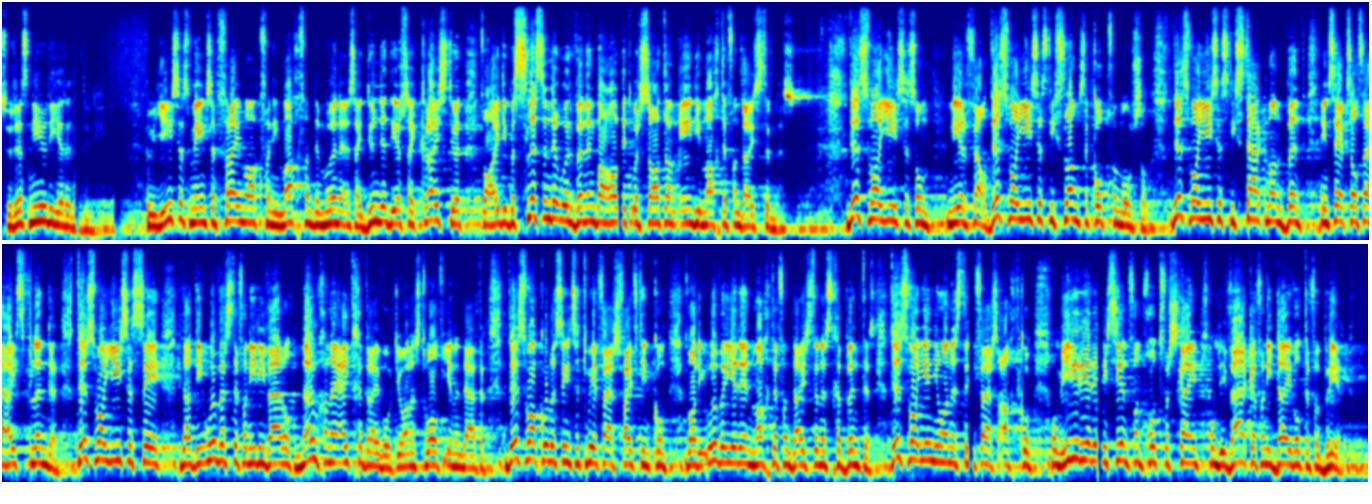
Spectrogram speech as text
So dis nie hoe die Here dit doen nie. Hoe Jesus mense vrymaak van die mag van demone is hy doen dit deur sy kruisdood waar hy die beslissende oorwinning behaal het oor Satan en die magte van duisternis. Dis waar Jesus hom neervel. Dis waar Jesus die slang se kop vermorsel. Dis waar Jesus die sterk man bind en sê ek sal sy huis plunder. Dis waar Jesus sê dat die owerste van hierdie wêreld nou gaan hy uitgedryf word. Johannes 12:31. Dis waar Kolossense 2 vers 15 kom waar die owerhede en magte van duisternis gebind is. Dis waar 1 Johannes 3 vers 8 kom om hierdie rede die seun van God verskyn om die werke van die duiwel te verbreek.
